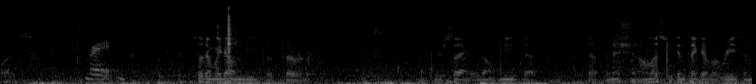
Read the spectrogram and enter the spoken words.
was. right. So then we don't need the third. Like you're saying, we don't need that definition unless you can think of a reason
